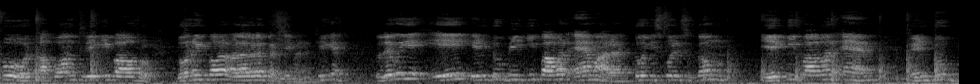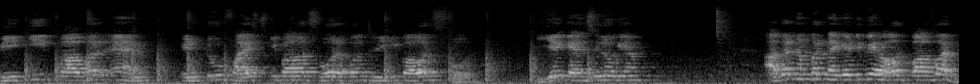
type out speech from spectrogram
फोर अपॉन थ्री की पावर फोर, दोनों की पावर अलग अलग कर ली मैंने, ठीक है? तो देखो ये a इंटू बी की पावर m आ रहा है तो इसको लिख सकता हूँ, a की पावर m इंटू बी की पावर m इंटू फाइव की पावर फोर अपॉन थ्री की पावर फोर ये कैंसिल हो गया। अगर नंबर नेगेटिव है और पावर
